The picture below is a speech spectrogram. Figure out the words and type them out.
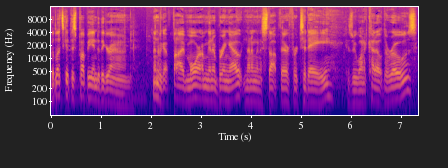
But let's get this puppy into the ground. Then we've got five more I'm going to bring out and then I'm going to stop there for today because we want to cut out the rows.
